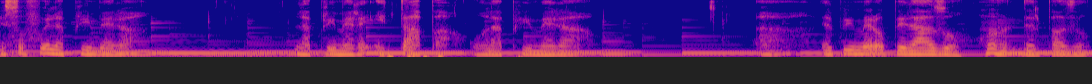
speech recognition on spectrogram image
Eso fue la primera, la primera etapa o la primera, el primer pedazo del puzzle.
